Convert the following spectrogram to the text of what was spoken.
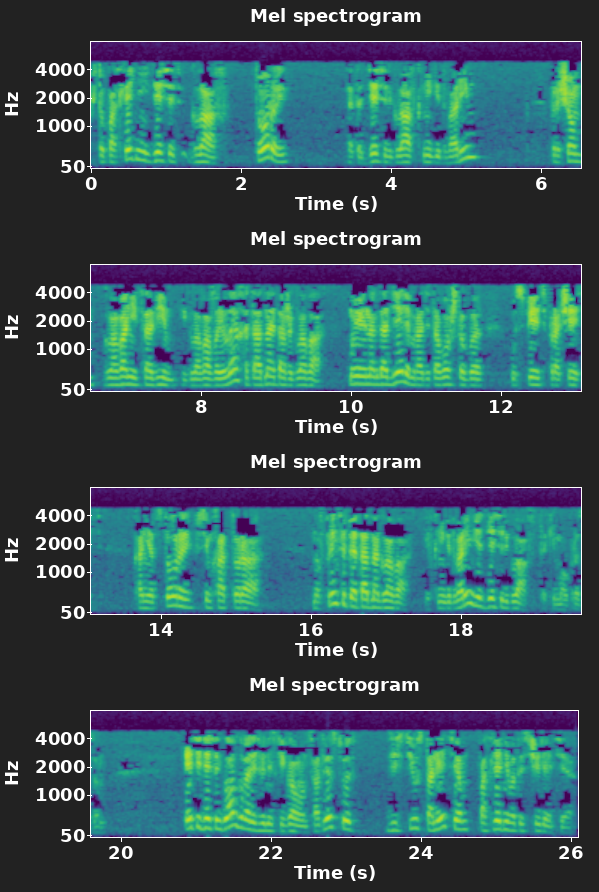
что последние десять глав Торы, это десять глав книги Дворим, причем глава Ницавим и глава Вайлех – это одна и та же глава. Мы ее иногда делим ради того, чтобы успеть прочесть конец Торы в Симхат Тора, но в принципе это одна глава. И в книге Дворим есть 10 глав таким образом. Эти 10 глав, говорит Вилинский Гаон, соответствуют 10 столетиям последнего тысячелетия.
